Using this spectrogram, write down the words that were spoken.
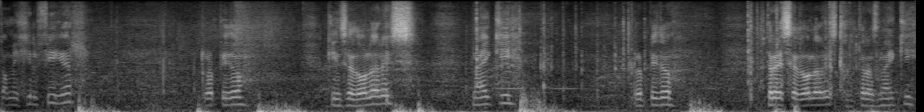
Tommy Hilfiger, rápido, 15 dólares, Nike, rápido, 13 dólares, carteras Nike.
